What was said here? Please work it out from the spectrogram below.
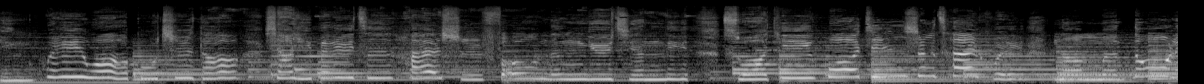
因为我不知道下一辈子还是否能遇见你，所以我今生才会那么努力，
